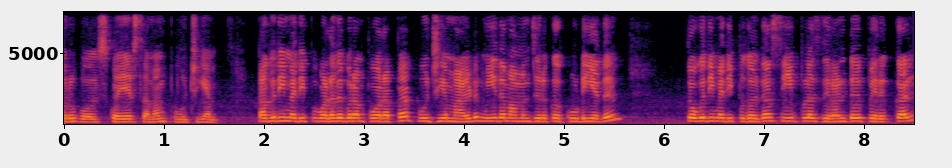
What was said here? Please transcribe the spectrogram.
ஒரு ஹோல் ஸ்கொயர் சமம் பூஜ்ஜியம். பகுதி மதிப்பு வலதுபுறம் போகிறப்ப பூஜ்ஜியம் ஆகிடும் மீதம் அமைஞ்சிருக்கக்கூடியது தொகுதி மதிப்புகள் தான் சி ப்ளஸ் இரண்டு பெருக்கல்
